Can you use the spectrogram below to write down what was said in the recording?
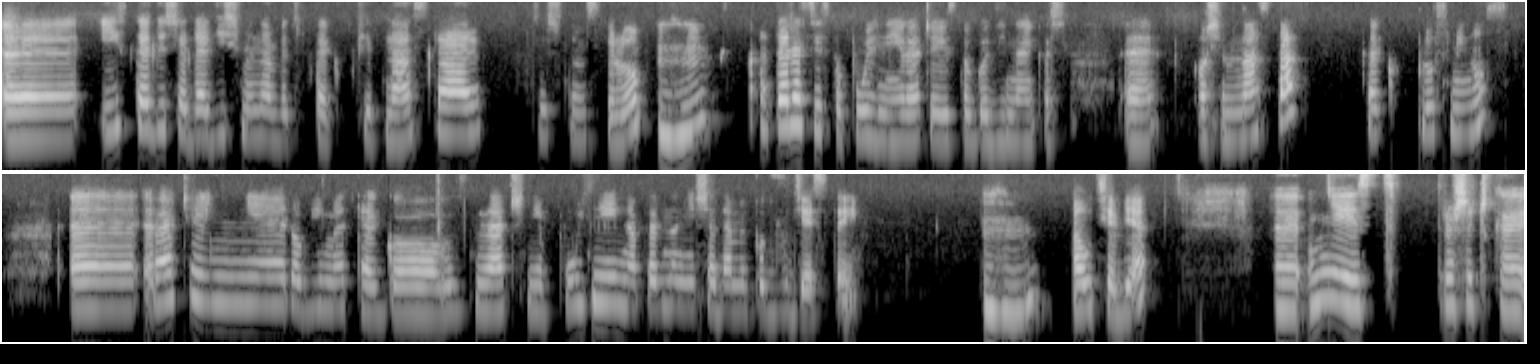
E, I wtedy siadaliśmy nawet w tak 15, coś w tym stylu. Mhm. A teraz jest to później, raczej jest to godzina jakaś 18, e, tak plus minus. E, raczej nie robimy tego znacznie później, na pewno nie siadamy po 20. Mhm. A u ciebie? U mnie jest troszeczkę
